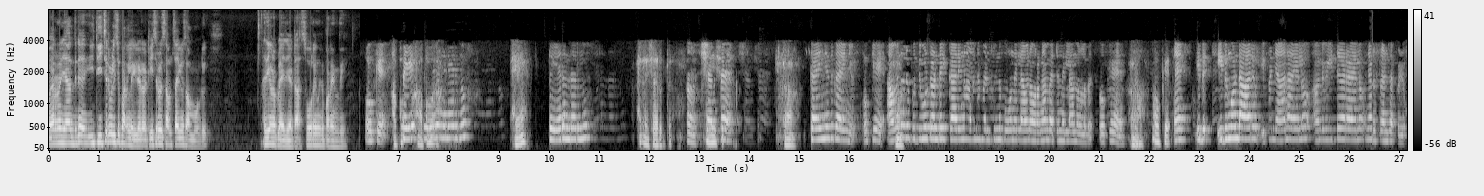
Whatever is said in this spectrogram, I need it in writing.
വേറെ ഞാൻ ഇതിന് ഈ ടീച്ചർ വിളിച്ച് പറഞ്ഞില്ല? ഇല്ലടാ ടീച്ചർ വിളിച്ച് സംസാരിക്കുന്ന സംഭവമുണ്ട്. അത് ഞാൻ പ്ലേ ചെയ്യട്ടാ സോറി എന്നൊക്കെ പറയുന്നത്. പേരെന്തായിരുന്നു? ശരത്തെ ആ. കഴിഞ്ഞത് കഴിഞ്ഞു. ഓക്കെ അവനൊരു ബുദ്ധിമുട്ടുണ്ട്. ഇക്കാര്യങ്ങൾ അവന്റെ മനസ്സിൽ നിന്ന് പോകുന്നില്ല. അവൻ ഉറങ്ങാൻ പറ്റുന്നില്ല എന്നുള്ളത്. ഓക്കെ ഓക്കെ ഏ ഇത് ഇതും കൊണ്ട് ആരും ഇപ്പൊ ഞാനായാലോ അവന്റെ വീട്ടുകാരായാലോ ഞാൻ ഫ്രണ്ട്സ് എപ്പോഴും.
